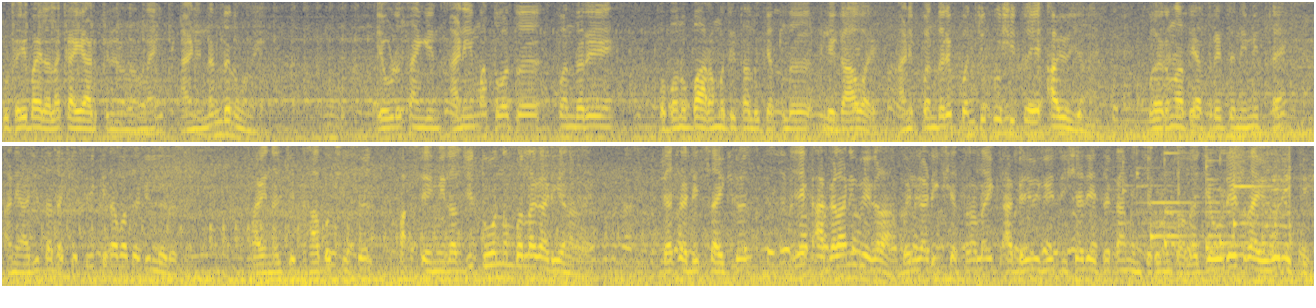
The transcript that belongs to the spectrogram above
कुठेही बैलाला काही अडचण येणार नाही आणि नंदनवन आहे. एवढं सांगेन. आणि महत्त्वाचं पंधरे बाबानो बारामती तालुक्यातलं हे गाव आहे. आणि पंधरे पंचकृषीचं हे आयोजन आहे. भैरवनाथ यात्रेचं निमित्त आहे. आणि अजितदादा केसरी किताबासाठी लढत आहे. फायनलचे दहा बक्षिसं सेमीला जी दोन नंबरला गाडी येणार आहे. त्यासाठी सायकल म्हणजे एक आगळा आणि वेगळा. बैलगाडी क्षेत्राला एक आगळी वेगळी दिशा द्यायचं काम यांच्याकडून चालू आहे. जेवढे ड्रायव्हर येतील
